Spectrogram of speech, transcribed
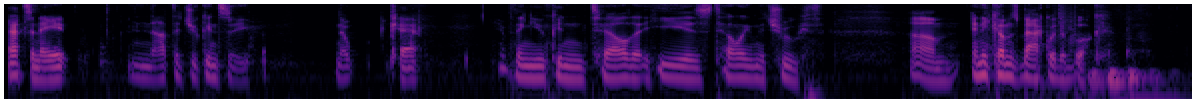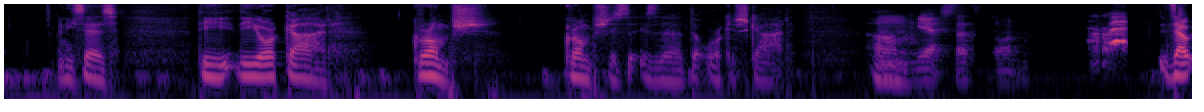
That's an eight. Not that you can see. Nope. Okay. Everything you can tell that he is telling the truth. Um, and he comes back with a book, and he says, "the the orc god, Gruumsh, Gruumsh is is the the orcish god. Um, Mm, yes, that's the one. Is that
